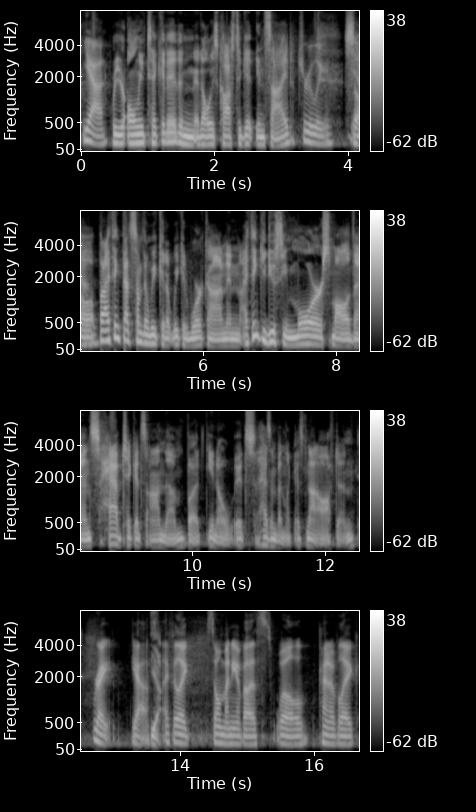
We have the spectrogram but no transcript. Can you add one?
yeah. where you're only ticketed and it always costs to get inside. Truly. So, Yeah. but I think that's something we could we could work on, and I think you do see more small events have tickets on them, but you know, it's hasn't been like it's not often. Right. Yeah. Yeah. I feel like so many of us will kind of like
